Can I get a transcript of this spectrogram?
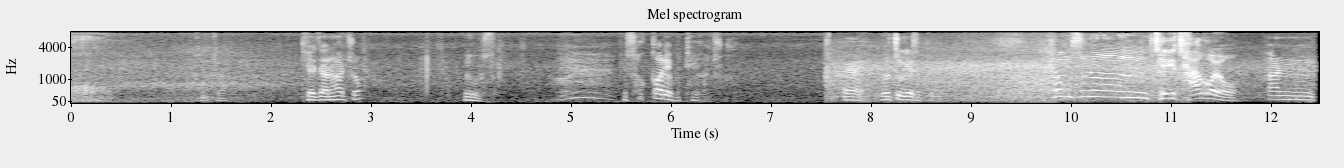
어, 진짜 대단하죠. 이거 보세요. 석가래부터 해가지고. 네, 이쪽에서 보면. 평수는 되게 작아요. 한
